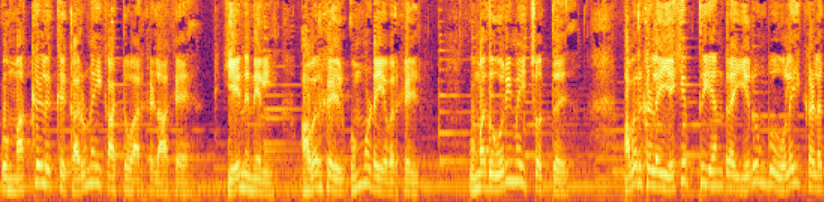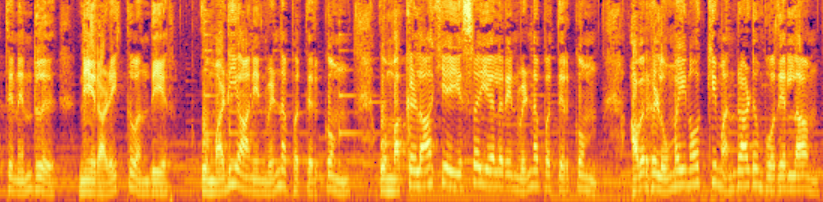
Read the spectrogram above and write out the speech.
உம் மக்களுக்கு கருணை காட்டுவார்களாக. ஏனெனில் அவர்கள் உம்முடையவர்கள். உமது உரிமை சொத்து. அவர்களை எகிப்து என்ற இரும்பு உலைக்களத்தினின்று நீர் அழைத்து வந்தீர். உம் அடியானின் விண்ணப்பத்திற்கும் உம் மக்களாகிய இஸ்ரேலரின் விண்ணப்பத்திற்கும் அவர்கள் உம்மை நோக்கி மன்றாடும் போதெல்லாம்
